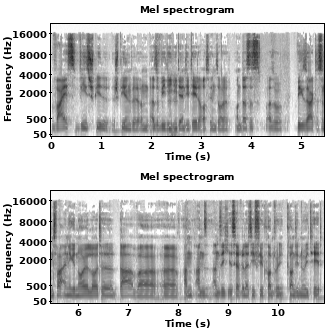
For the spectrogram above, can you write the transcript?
weiß, wie es Spiel, spielen will und also wie die mhm. Identität aussehen soll. Und das ist, also wie gesagt, es sind zwar einige neue Leute da, aber äh, an, an, an sich ist ja relativ viel Kontinuität.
